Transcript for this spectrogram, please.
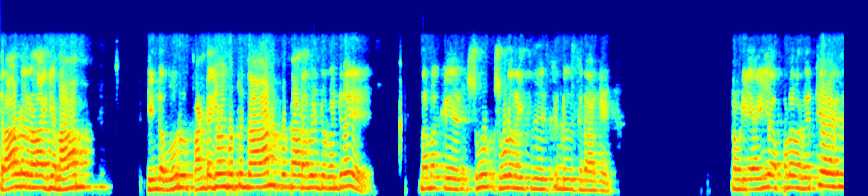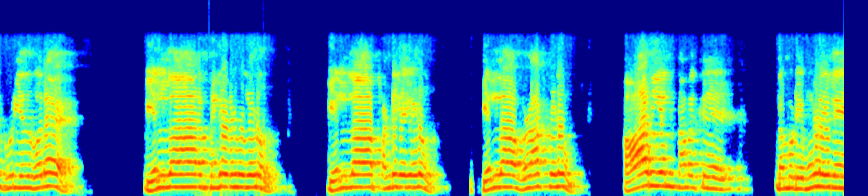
திராவிடர்களாகிய நாம் இந்த ஒரு பண்டிகையை மட்டும்தான் கொண்டாட வேண்டும் என்று நமக்கு சூ சூழலைத்து கொண்டிருக்கிறார்கள் நம்முடைய ஐயா புலவர் வெற்றியழகன் கூறியது போல எல்லா நிகழ்வுகளும் எல்லா பண்டிகைகளும் எல்லா விழாக்களும் ஆரியன் நமக்கு நம்முடைய மூளையிலே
